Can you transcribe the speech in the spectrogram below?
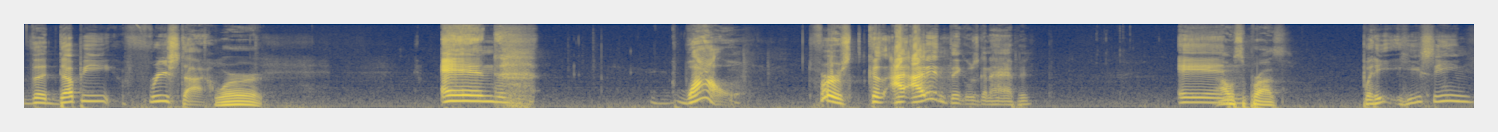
the Duppy freestyle, Word. and wow, first because I I didn't think it was gonna happen, and I was surprised. but he he seemed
